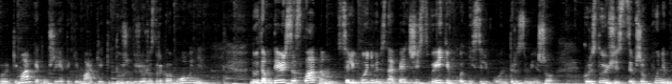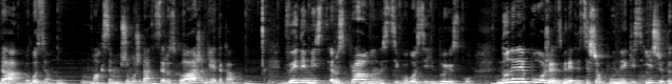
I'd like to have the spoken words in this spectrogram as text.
великі марки, тому що є такі марки, які дуже-дуже розрекламовані. Ну там дивишся склад, там силіконів, я не знаю, 5-6 видів одні силікони. Ти розумієш, що користуючись цим шампунем, да, волосся максимум, що може дати, це розглаження і така видимість розправленості волосся і блиску. Ну не дай Боже, змінити цей шампунь на якийсь інший, то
